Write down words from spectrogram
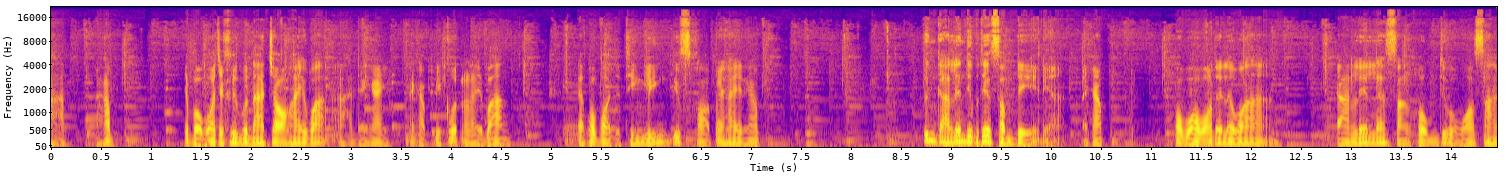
อ่านนะครับ ดี๋ยวผบจะขึ้นบนหน้าจอให้ว่าอ่านยังไงนะครับมีกฎอะไรบ้าง แล้วผบจะทิ้งลิงก์ Discord ไปให้นะครับ ซึ่งการเล่นที่ประเทศซัมเดย์เนี่ยนะครับผบบอกได้เลยว่า การเล่นและสังคมที่ผบสร้าง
